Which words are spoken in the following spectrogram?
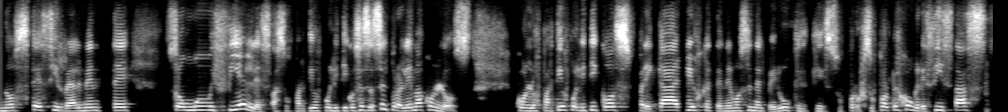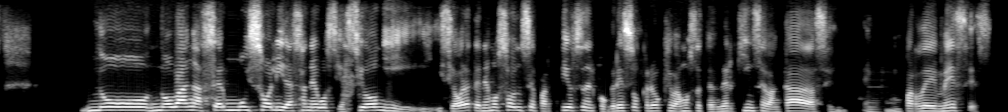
no sé si realmente son muy fieles a sus partidos políticos. Ese es el problema con los, con los partidos políticos precarios que tenemos en el Perú, que, sus propios congresistas no, no van a ser muy sólida esa negociación y, si ahora tenemos 11 partidos en el Congreso, creo que vamos a tener 15 bancadas en, un par de meses.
